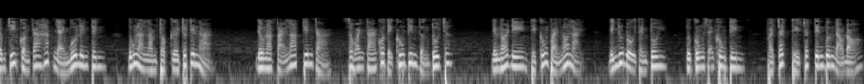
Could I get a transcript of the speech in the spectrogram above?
thậm chí còn ca hát nhảy múa linh tinh, đúng là làm trò cười cho thiên hạ. Đều là tại La Tiên cả, sao anh ta có thể không tin tưởng tôi chứ? Nhưng nói đi thì cũng phải nói lại, đến nhu đội thành tôi, tôi cũng sẽ không tin, phải trách thì trách tin vương đạo đó.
